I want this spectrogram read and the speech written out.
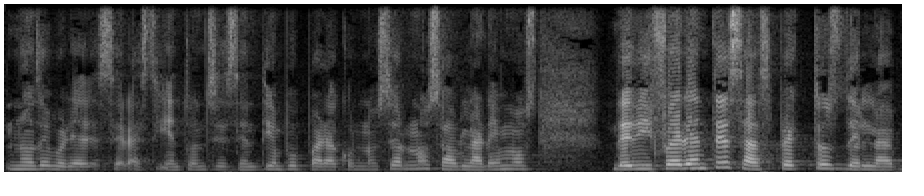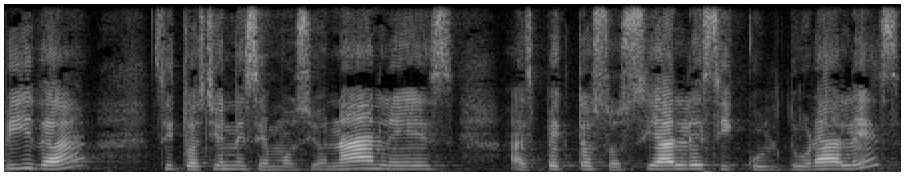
No debería de ser así. Entonces, en tiempo para conocernos hablaremos de diferentes aspectos de la vida, situaciones emocionales, aspectos sociales y culturales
